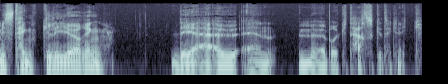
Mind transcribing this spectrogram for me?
Mistenkeliggjøring det er òg en mye brukt hersketeknikk.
